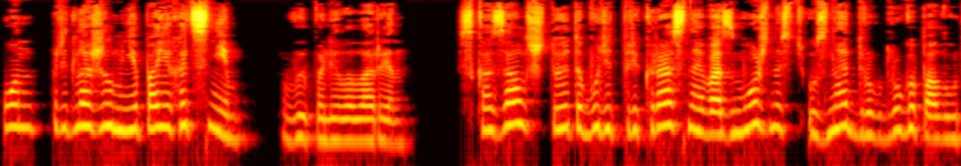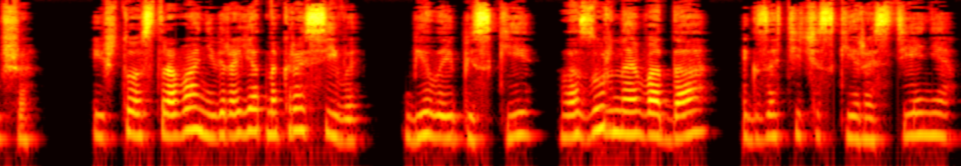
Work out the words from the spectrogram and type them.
«Он предложил мне поехать с ним», — выпалила Лорен. «Сказал, что это будет прекрасная возможность узнать друг друга получше, и что острова невероятно красивы. Белые пески, лазурная вода, экзотические растения».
